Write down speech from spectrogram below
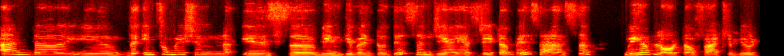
and you, the information is being given to this in GIS database as we have lot of attribute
